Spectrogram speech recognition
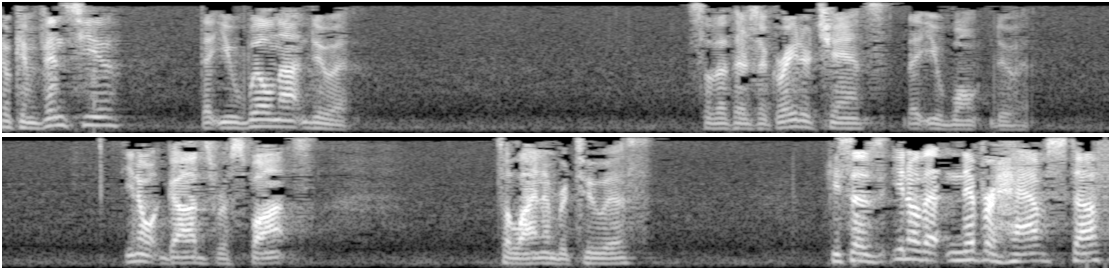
He'll convince you that you will not do it so that there's a greater chance that you won't do it. You know what God's response to lie number two is? He says, You know that never have stuff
